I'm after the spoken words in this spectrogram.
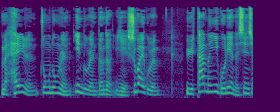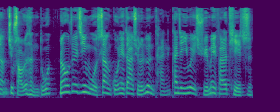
那么黑人、中东人、印度人等等也是外国人，与他们异国恋的现象就少了很多。然后最近我上国内大学的论坛，看见一位学妹发的帖子，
